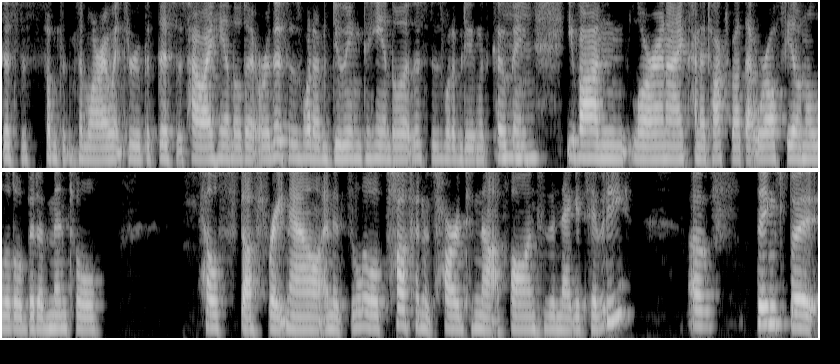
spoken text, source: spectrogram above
this is something similar I went through, but this is how I handled it, or this is what I'm doing to handle it. This is what I'm doing with coping. Mm. Yvonne, Laura, and I kind of talked about that. We're all feeling a little bit of mental health stuff right now, and it's a little tough and it's hard to not fall into the negativity of things. But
